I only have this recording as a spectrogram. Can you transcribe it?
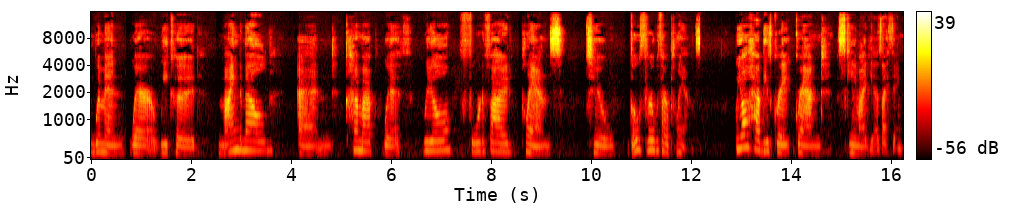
women where we could mind meld and come up with real fortified plans to go through with our plans. We all have these great grand scheme ideas, I think.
